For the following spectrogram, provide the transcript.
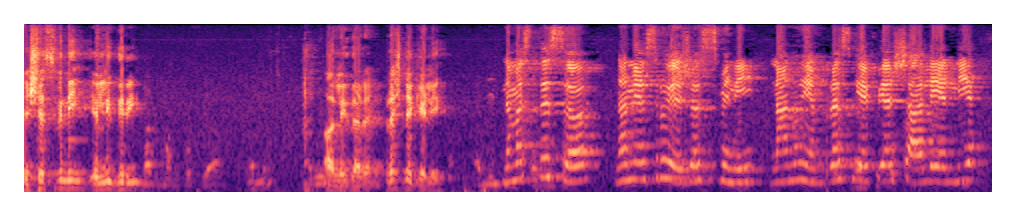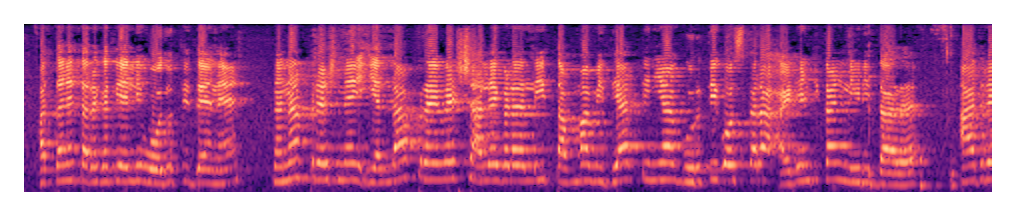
ಯಶಸ್ವಿನಿ ಎಲ್ಲಿದ್ದೀರಿ? ಅಲ್ಲಿದ್ದಾರೆ. ಪ್ರಶ್ನೆ ಕೇಳಿ. ನಮಸ್ತೆ ಸರ್. ನನ್ನ ಹೆಸರು ಯಶಸ್ವಿನಿ. ನಾನು ಎಂಪ್ರೆಸ್ ಕೆಪಿಎಸ್ ಶಾಲೆಯಲ್ಲಿ ಹತ್ತನೇ ತರಗತಿಯಲ್ಲಿ ಓದುತ್ತಿದ್ದೇನೆ. ನನ್ನ ಪ್ರಶ್ನೆ ಎಲ್ಲ ಪ್ರೈವೇಟ್ ಶಾಲೆಗಳಲ್ಲಿ ತಮ್ಮ ವಿದ್ಯಾರ್ಥಿನಿಯ ಗುರುತಿಗೋಸ್ಕರ ಐಡೆಂಟಿ ಕಾರ್ಡ್ ನೀಡಿದ್ದಾರೆ. ಆದರೆ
